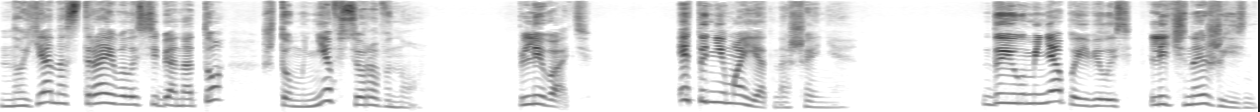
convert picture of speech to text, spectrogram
Но я настраивала себя на то, что мне все равно. Плевать. Это не мои отношения. Да и у меня появилась личная жизнь,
